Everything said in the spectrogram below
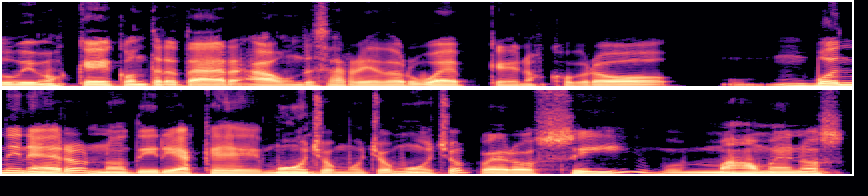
tuvimos que contratar a un desarrollador web que nos cobró un buen dinero, no diría que mucho, mucho, mucho, pero sí, más o menos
